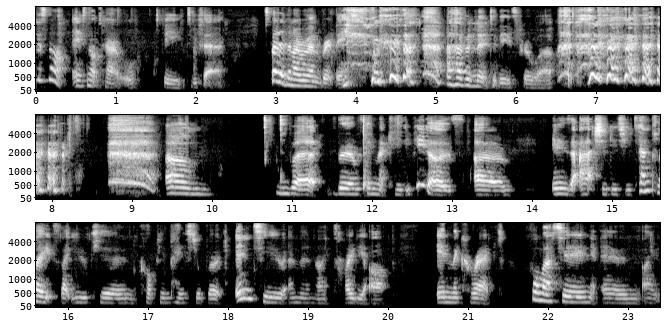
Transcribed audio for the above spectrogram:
it's not it's not terrible to be to be fair. It's better than I remember it being. I haven't looked at these for a while. um, but the thing that KDP does um, is it actually gives you templates that you can copy and paste your book into and then like tidy up in the correct formatting and I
